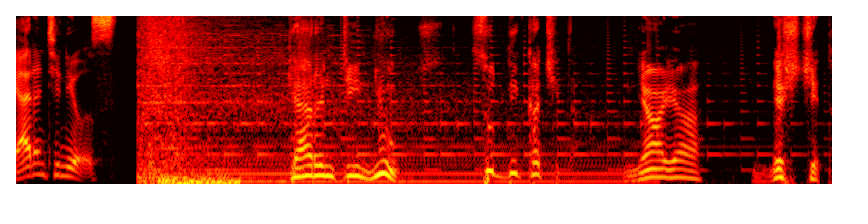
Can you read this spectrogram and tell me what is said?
ಗ್ಯಾರಂಟಿ ನ್ಯೂಸ್. ಗ್ಯಾರಂಟಿ ನ್ಯೂಸ್. ಸುದ್ದಿ ಖಚಿತ, ನ್ಯಾಯ ನಿಶ್ಚಿತ.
